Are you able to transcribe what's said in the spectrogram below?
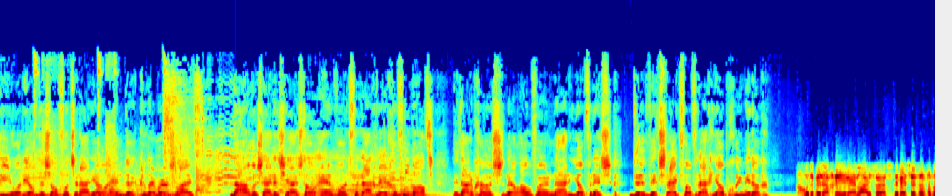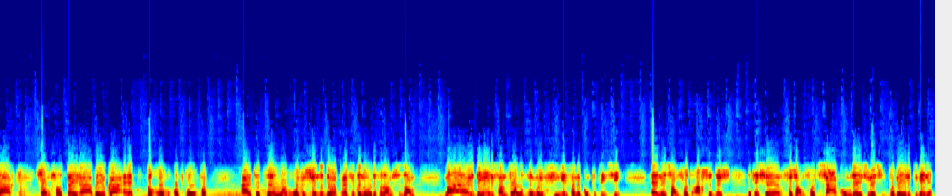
E. hoor je op de Zandvoortse Radio en de Glamorous Live. Nou, we zeiden het juist al, er wordt vandaag weer gevoetbald. En daarom gaan we snel over naar Joop Fres. De wedstrijd van vandaag. Joop, goedemiddag. Goedemiddag heren en luisteraars. De wedstrijd van vandaag. Zandvoort tegen HBOK. Het begon op klompen. Uit het eh, landelijke Sunderdorp even ten noorden van Amsterdam. Maar de heren staan wel op nummer 4 van de competitie. En eh, Zandvoort achtste. Dus het is eh, voor Zandvoort zaak om deze wedstrijd te proberen te winnen.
